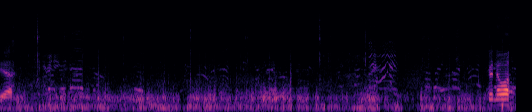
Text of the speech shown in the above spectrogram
Yeah. Good, Noah.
